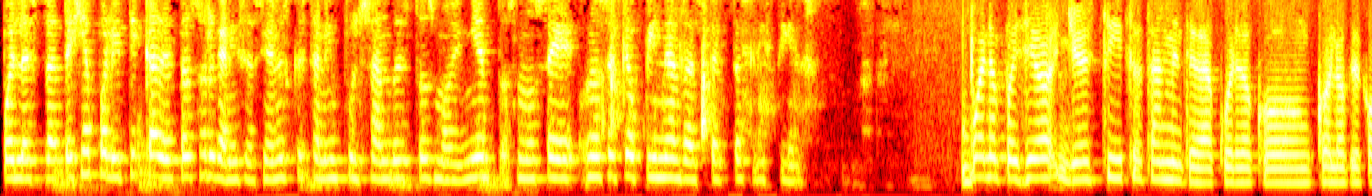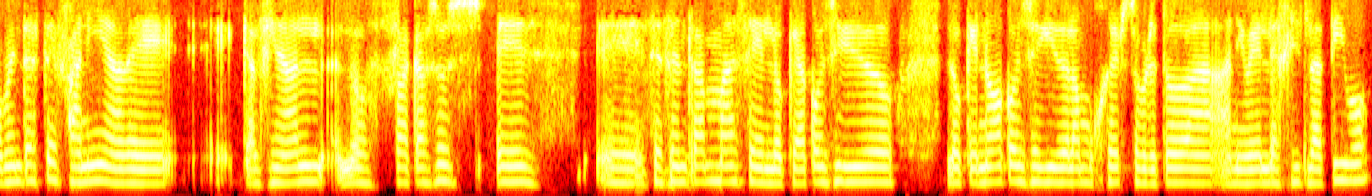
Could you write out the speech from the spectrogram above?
pues la estrategia política de estas organizaciones que están impulsando estos movimientos. No sé, no sé qué opina al respecto, Cristina. Bueno, pues yo, yo estoy totalmente de acuerdo con, con lo que comenta Estefanía, de eh, que al final los fracasos es, eh, se centran más en lo que ha conseguido, lo que no ha conseguido la mujer, sobre todo a, nivel legislativo.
